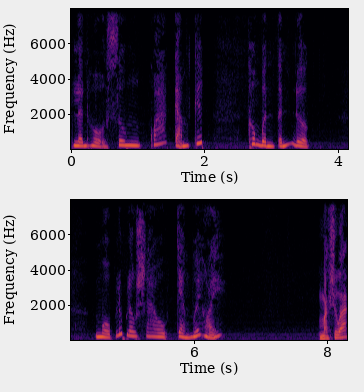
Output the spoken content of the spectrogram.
Lệnh hồ sung quá cảm kích, không bình tĩnh được. Một lúc lâu sau chàng mới hỏi. Mặt sư bá,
